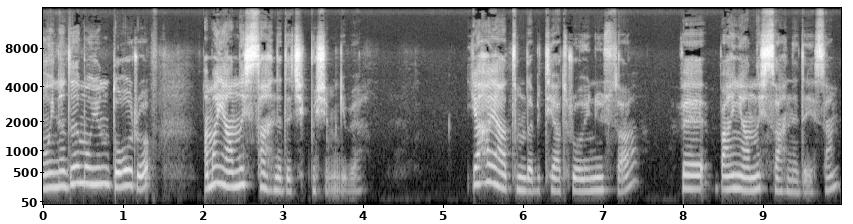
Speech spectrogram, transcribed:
oynadığım oyun doğru ama yanlış sahnede çıkmışım gibi. Ya hayatımda bir tiyatro oyunuysa ve ben yanlış sahnedeysem,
